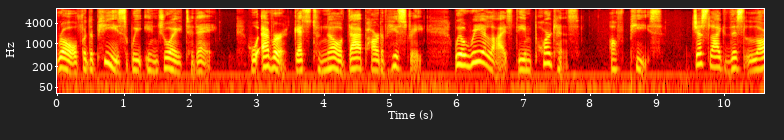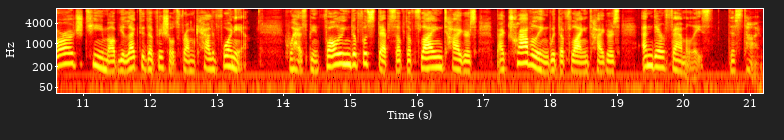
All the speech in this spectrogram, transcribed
role for the peace we enjoy today. Whoever gets to know that part of history will realize the importance of peace. Just like this large team of elected officials from California who has been following the footsteps of the Flying Tigers by traveling with the Flying Tigers and their families this time.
